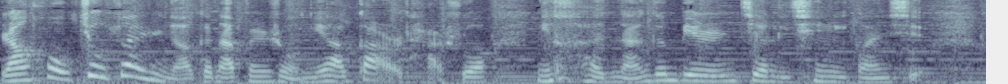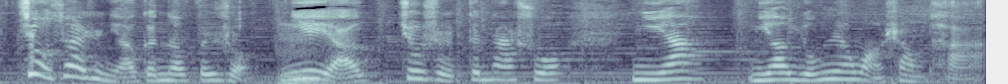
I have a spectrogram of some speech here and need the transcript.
然后就算是你要跟他分手，你也要告诉他说你很难跟别人建立亲密关系。就算是你要跟他分手，你也要就是跟他说你呀，你要永远往上爬，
